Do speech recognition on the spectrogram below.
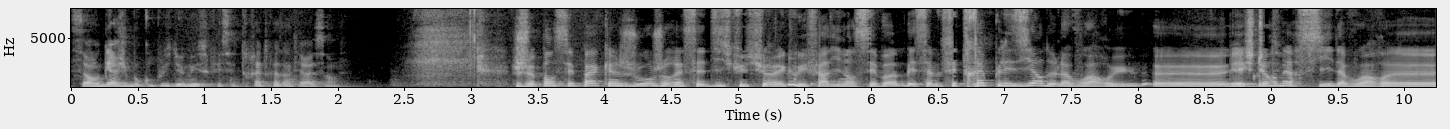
ça engage beaucoup plus de muscles et c'est très très intéressant. Je pensais pas qu'un jour j'aurais cette discussion avec Louis-Ferdinand Sebom, mais ça me fait très plaisir de l'avoir eu. Euh, Mais et je te remercie d'avoir. euh,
